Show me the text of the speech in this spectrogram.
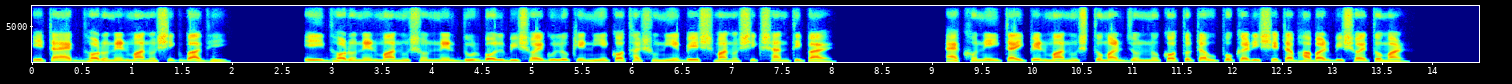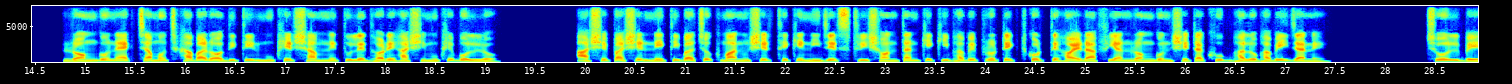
এটা এক ধরনের মানসিক বাধি। এই ধরনের মানুষ অন্যের দুর্বল বিষয়গুলোকে নিয়ে কথা শুনিয়ে বেশ মানসিক শান্তি পায়। এখন এই টাইপের মানুষ তোমার জন্য কতটা উপকারী সেটা ভাবার বিষয় তোমার। রঙ্গন এক চামচ খাবার অদিতির মুখের সামনে তুলে ধরে হাসি মুখে বলল আশেপাশের নেতিবাচক মানুষের থেকে নিজের স্ত্রী সন্তানকে কীভাবে প্রোটেক্ট করতে হয় রাফিয়ান রঙ্গন সেটা খুব ভালোভাবেই জানে। চলবে।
